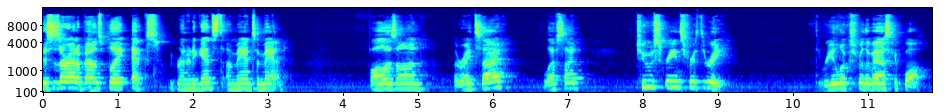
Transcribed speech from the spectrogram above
This is our out of bounds play X. We run it against a man to man. Ball is on the right side, left side. Two screens for three. Three looks for the basketball.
